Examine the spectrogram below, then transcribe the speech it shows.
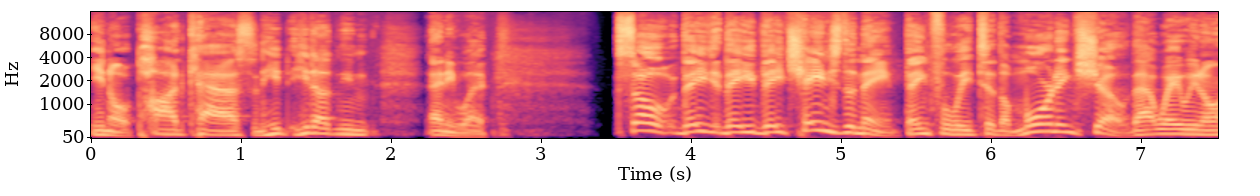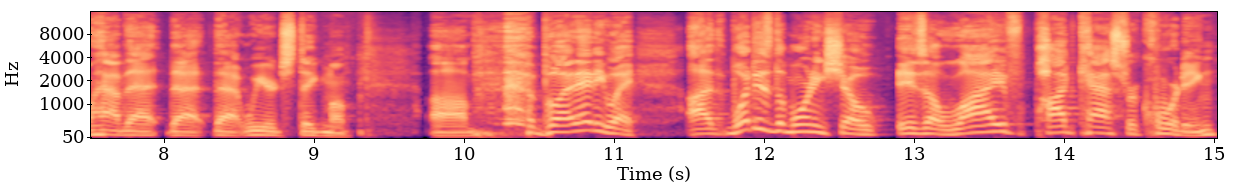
you know, a podcast, and he he doesn't even, anyway. So they they they changed the name, thankfully, to the morning show. That way we don't have that that that weird stigma. Um, but anyway, uh, what is the morning show? Is a live podcast recording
